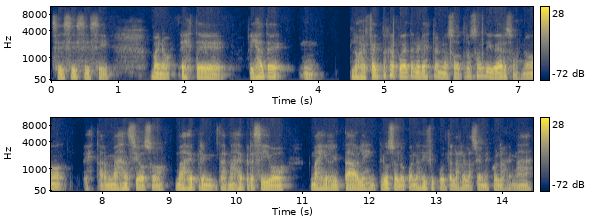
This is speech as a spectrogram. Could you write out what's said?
Sí, sí, sí, sí. Bueno, este, fíjate, mm, los efectos que puede tener esto en nosotros son diversos, ¿no? Estar más ansiosos, más, más depresivos, más irritables incluso, lo cual nos dificulta las relaciones con los demás,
